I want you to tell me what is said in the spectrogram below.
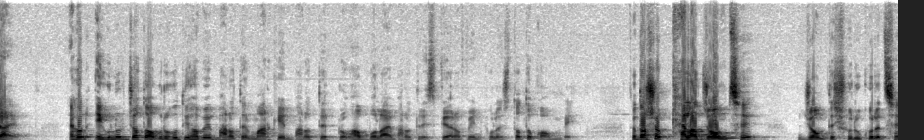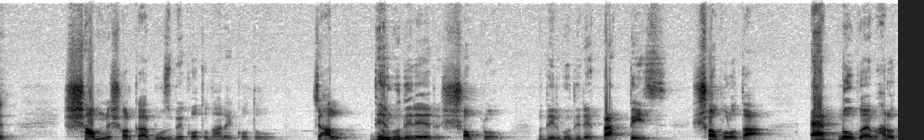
যায়। এখন এগুলোর যত অগ্রগতি হবে, ভারতের মার্কেট ভারতের প্রভাব বলায়, ভারতের স্পেয়ার অফ ইনফ্লুয়েন্স তত কমবে। তো দর্শক, খেলা জমছে, জমতে শুরু করেছে। সামনে সরকার বুঝবে কত ধানে কত চাল। দীর্ঘদিনের স্বপ্ন, দীর্ঘদিনের প্র্যাকটিস সফলতা, এক নৌকায় ভারত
